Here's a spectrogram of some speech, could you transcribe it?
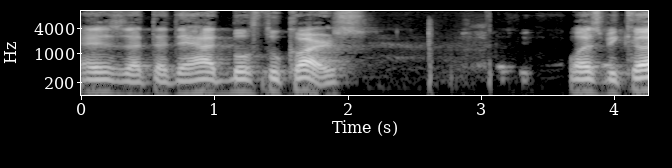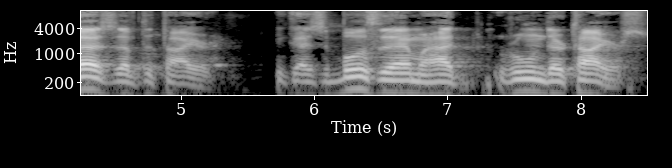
is that, that they had both two cars was because of the tire because both of them had ruined their tires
